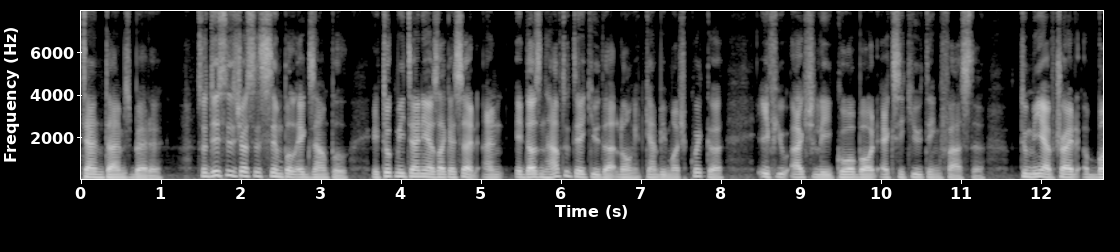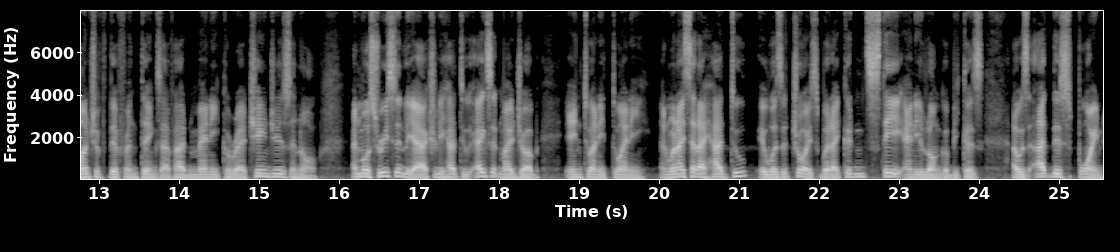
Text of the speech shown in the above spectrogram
10 times better. So, this is just a simple example. It took me 10 years, like I said, and it doesn't have to take you that long. It can be much quicker if you actually go about executing faster. To me, I've tried a bunch of different things. I've had many career changes and all. And most recently, I actually had to exit my job in 2020. And when I said I had to, it was a choice, but I couldn't stay any longer because I was at this point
